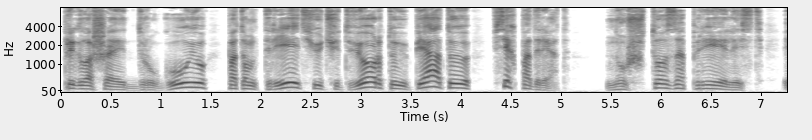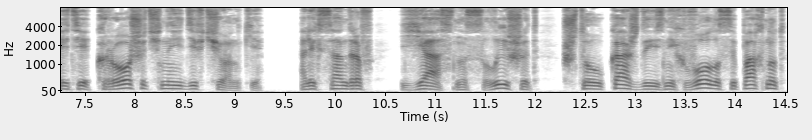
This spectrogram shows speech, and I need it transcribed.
приглашает другую, потом третью, четвертую, пятую, всех подряд. Ну что за прелесть эти крошечные девчонки! Александров ясно слышит, что у каждой из них волосы пахнут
